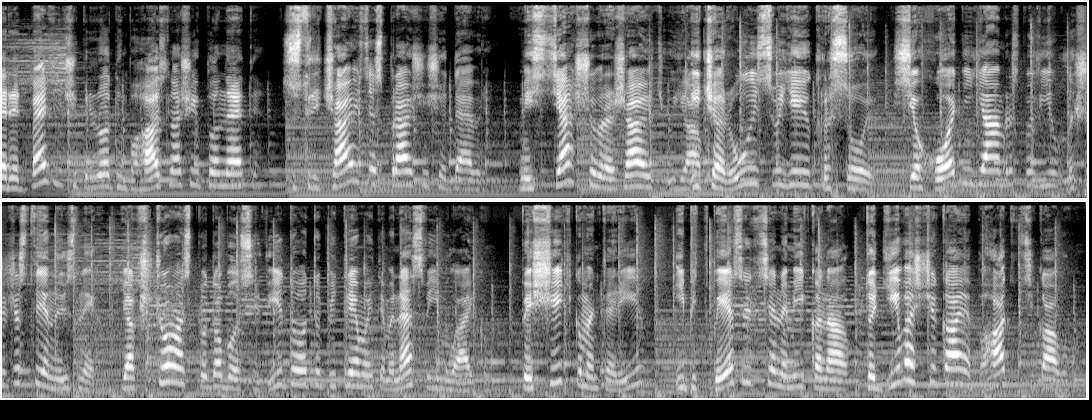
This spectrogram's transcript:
Серед безлічі природних багатств нашої планети зустрічаються справжні шедеври. Місця, що вражають уяву і чарують своєю красою. Сьогодні я вам розповів лише частину із них. Якщо вам сподобалося відео, то підтримуйте мене своїм лайком. Пишіть коментарі і підписуйтесь на мій канал. Тоді вас чекає багато цікавого.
